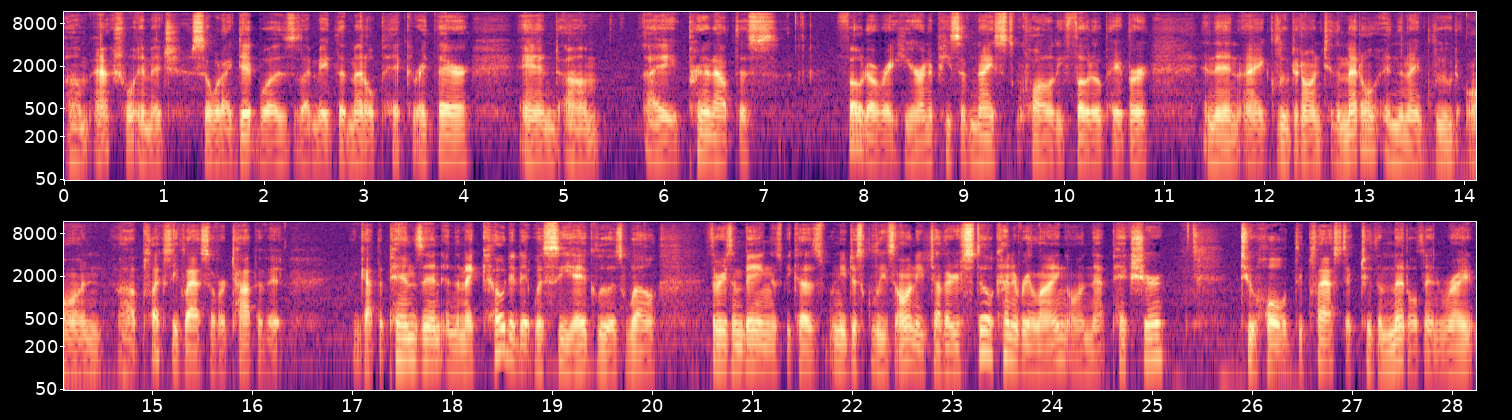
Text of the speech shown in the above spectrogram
um, actual image. So what I did was I made the metal pick right there and um, I printed out this photo right here on a piece of nice quality photo paper and then I glued it onto the metal and then I glued on uh, plexiglass over top of it. got the pins in and then I coated it with CA glue as well. The reason being is because when you just glue these on each other you're still kind of relying on that picture to hold the plastic to the metal then, right?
